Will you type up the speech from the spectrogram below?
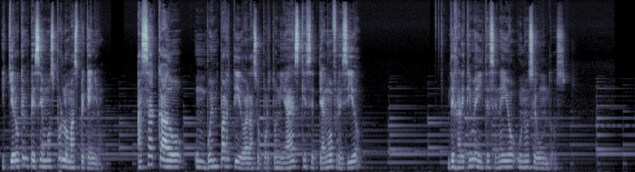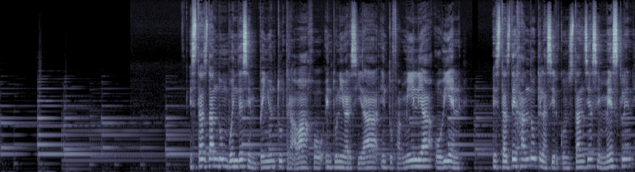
Y quiero que empecemos por lo más pequeño. ¿Has sacado un buen partido a las oportunidades que se te han ofrecido? Dejaré que medites en ello unos segundos. Estás dando un buen desempeño en tu trabajo, en tu universidad, en tu familia o bien estás dejando que las circunstancias se mezclen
